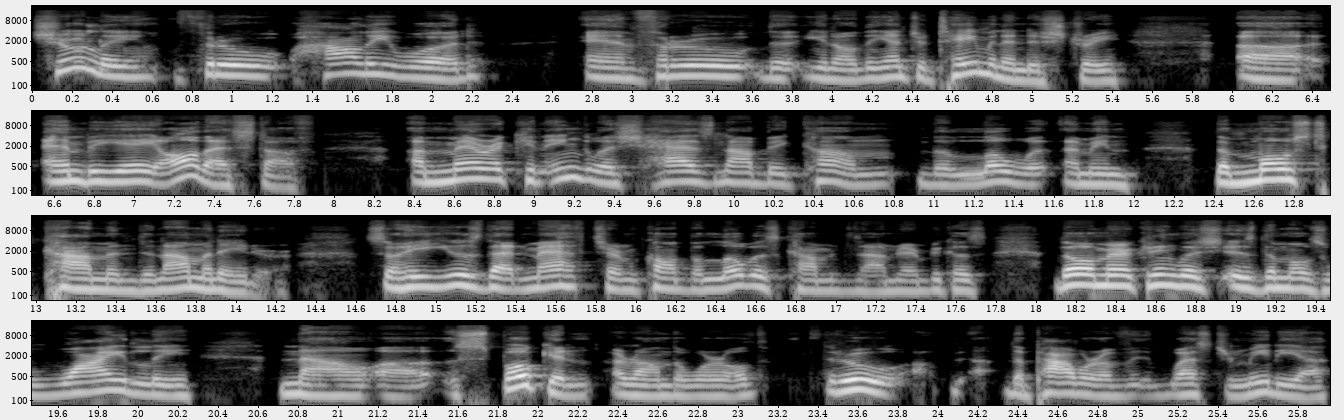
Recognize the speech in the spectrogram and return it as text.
truly through Hollywood and through the you know the entertainment industry, uh, NBA, all that stuff, American English has now become the lowest. I mean, the most common denominator. So he used that math term called the lowest common denominator because though American English is the most widely now uh, spoken around the world through the power of Western media,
